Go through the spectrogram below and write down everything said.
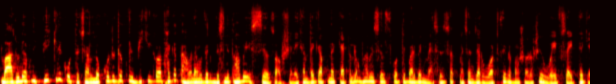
বা যদি আপনি বিক্রি করতে চান, লক্ষ্য যদি আপনি বিক্রি করা থাকে, তাহলে আমাদের বেছে নিতে হবে সেলস অপশন এখান থেকে আপনার ক্যাটালগভাবে সেলস করতে পারবেন মেসেজ মেসেঞ্জার হোয়াটসঅ্যাপ এবং সরাসরি ওয়েবসাইট থেকে।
